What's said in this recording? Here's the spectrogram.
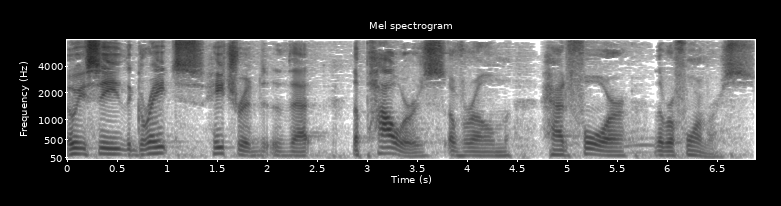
we see the great hatred that the powers of Rome had for the reformers.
